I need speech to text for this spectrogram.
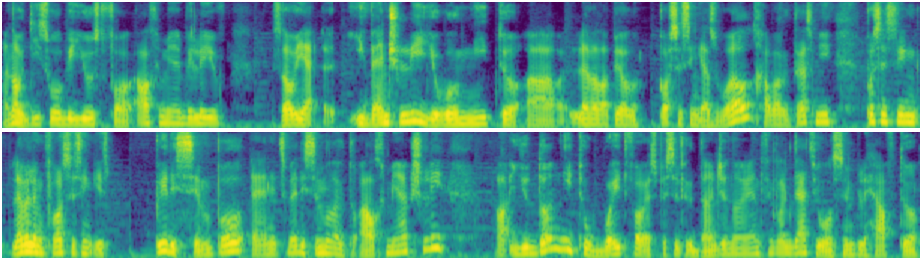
I know these will be used for alchemy, I believe. So yeah, eventually you will need to uh, level up your processing as well. However, trust me, processing, leveling processing is pretty simple and it's very similar to alchemy actually. Uh, you don't need to wait for a specific dungeon or anything like that. You will simply have to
